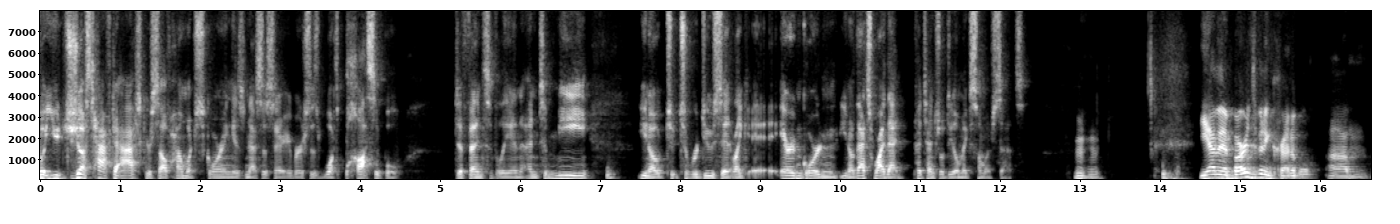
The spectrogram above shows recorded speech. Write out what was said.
but you just have to ask yourself how much scoring is necessary versus what's possible defensively. And and to me, you know, to, to reduce it, like Aaron Gordon, you know, that's why that potential deal makes so much sense. Mm-hmm. Yeah, man, Barton's been incredible. Um,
